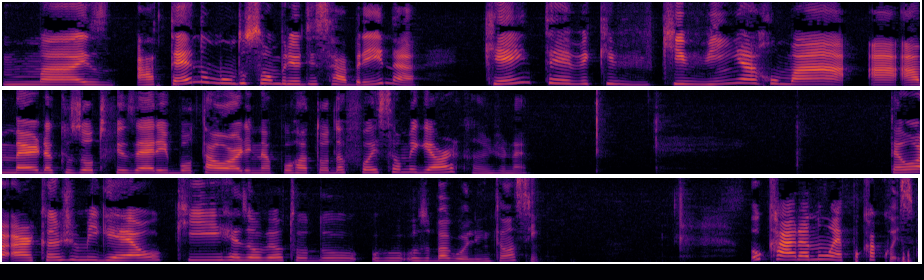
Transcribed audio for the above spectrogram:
Mas até no mundo sombrio de Sabrina, quem teve que, que vir arrumar a, a merda que os outros fizeram e botar ordem na porra toda foi São Miguel Arcanjo, né? Então, Arcanjo Miguel que resolveu tudo os bagulho. Então, assim. O cara não é pouca coisa.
